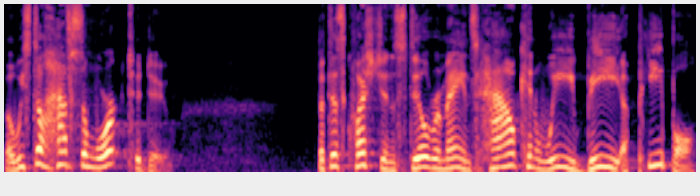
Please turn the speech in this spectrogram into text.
But we still have some work to do. But this question still remains how can we be a people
